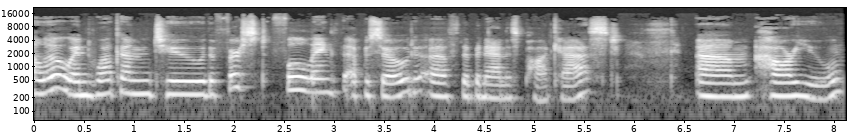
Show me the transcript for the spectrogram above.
Hello, and welcome to the first full length episode of the Bananas podcast. Um, how are you?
